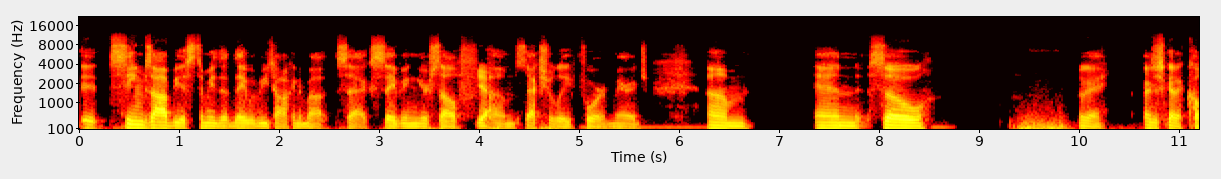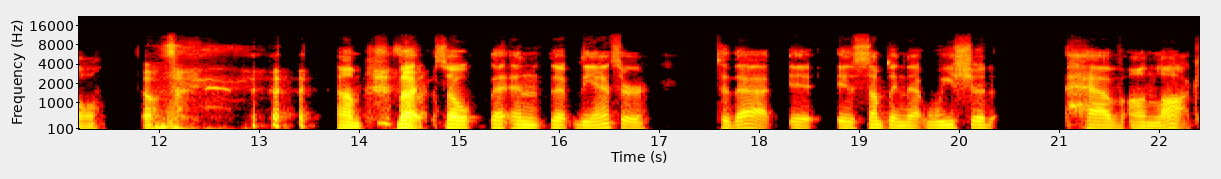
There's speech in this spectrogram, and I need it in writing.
it seems obvious to me that they would be talking about sex saving yourself yeah. um, sexually for marriage. Um, and so okay i just got a call. Oh sorry um but so and the the answer to that it is something that we should have on lock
